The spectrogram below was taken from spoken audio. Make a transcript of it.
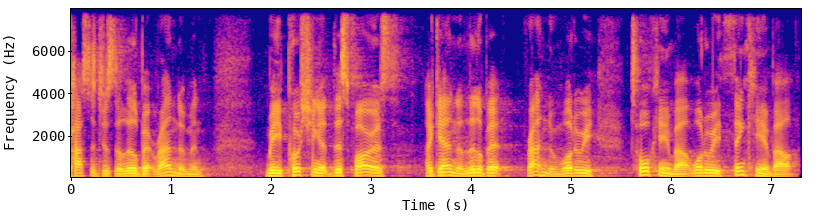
passage is a little bit random, and me pushing it this far is, again, a little bit random. What are we talking about? What are we thinking about?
